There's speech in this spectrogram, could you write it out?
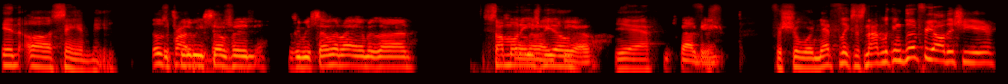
and uh Sandman. Those it's are probably gonna be something. It's gonna be something on Amazon. Some on HBO. HBO. Yeah, it's gotta be for, for, sure. Netflix is not looking good for y'all this year.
